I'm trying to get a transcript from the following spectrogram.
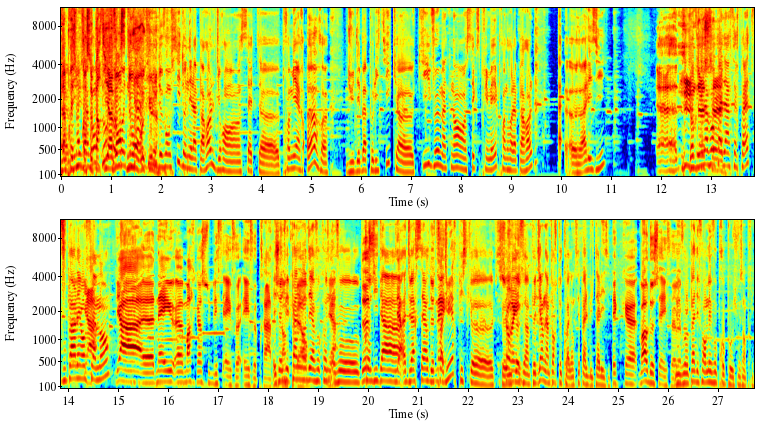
l'impression quand ce parti avance, nous, on recule. Nous devons aussi donner la parole durant cette euh, première heure du débat politique. Euh, qui veut maintenant s'exprimer, prendre la parole Euh, euh, Allez-y. Donc nous dus, n'avons eh, pas d'interprète. Vous parlez en ja, flamand. Ja, eh, nee, eh, mag ik alsjeblieft even, even praten? Et je ne vais pas demander à vos, con- Ja. vos Dus- candidats ja. adversaires de Nee. traduire puisque, puisque ils peuvent un peu dire n'importe quoi. Donc c'est pas le but. Allez-y. Ik eh, wou dus Nous even. ne voulons pas déformer vos propos, je vous en prie.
